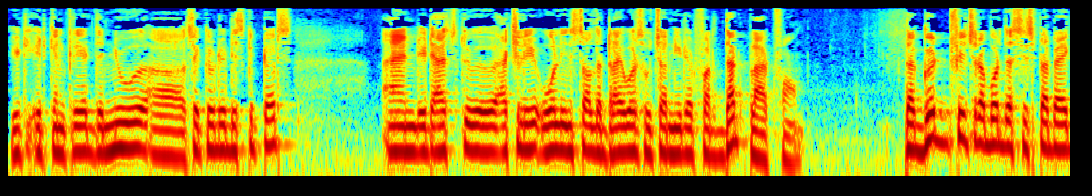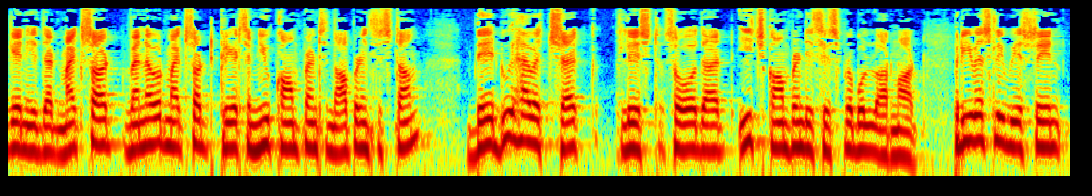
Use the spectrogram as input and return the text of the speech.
it, it can create the new uh, security descriptors, and it has to actually only install the drivers which are needed for that platform. The good feature about the SysPrep again is that Microsoft, whenever Microsoft creates a new component in the operating system, they do have a check list so that each component is sysprepable or not. Previously, we've seen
